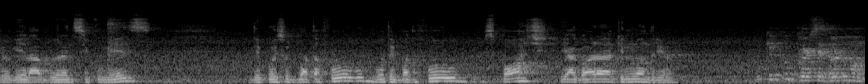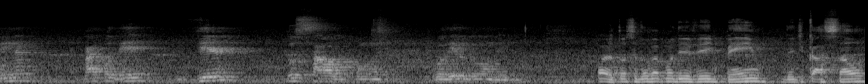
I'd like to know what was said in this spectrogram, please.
Joguei lá durante cinco meses. Depois fui para Botafogo, voltei para Botafogo, Esporte e agora aqui no Londrina. O que, que o torcedor do Londrina vai poder ver do Saulo como goleiro do Londrina? Olha, o torcedor vai poder ver empenho, dedicação,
